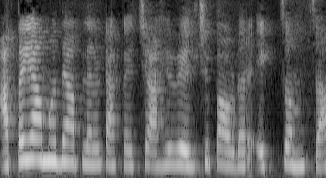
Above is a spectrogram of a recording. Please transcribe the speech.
आता यामध्ये आपल्याला टाकायची आहे वेलची पावडर एक चमचा.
